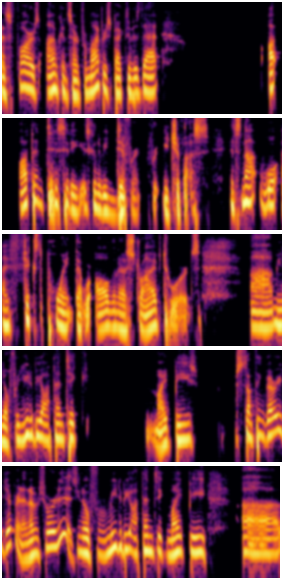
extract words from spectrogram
as far as I'm concerned, from my perspective, is that authenticity is going to be different for each of us. It's not well, a fixed point that we're all going to strive towards. Um, you know, for you to be authentic might be something very different. And I'm sure it is. You know, for me to be authentic might be uh,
